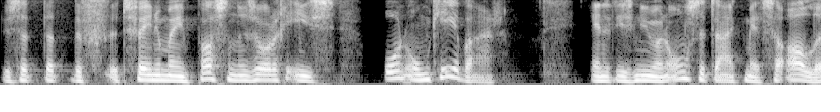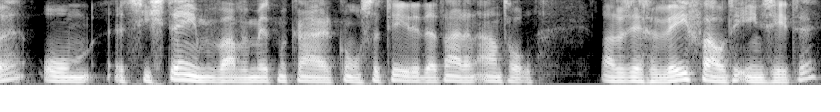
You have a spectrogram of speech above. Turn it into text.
Dus dat, dat de, het fenomeen passende zorg is onomkeerbaar. En het is nu aan ons de taak met z'n allen om het systeem waar we met elkaar constateren dat daar een aantal, laten we zeggen, weeffouten in zitten,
